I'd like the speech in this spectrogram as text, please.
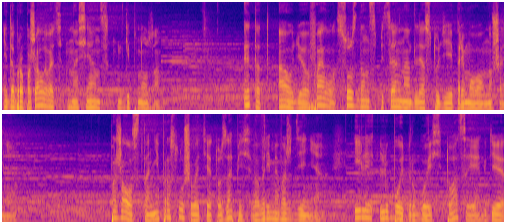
и добро пожаловать на сеанс гипноза. Этот аудиофайл создан специально для студии прямого внушения. Пожалуйста, не прослушивайте эту запись во время вождения или любой другой ситуации, где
